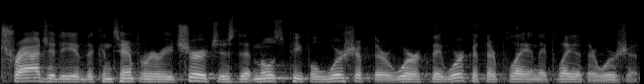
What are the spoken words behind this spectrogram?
tragedy of the contemporary church is that most people worship their work, they work at their play, and they play at their worship.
